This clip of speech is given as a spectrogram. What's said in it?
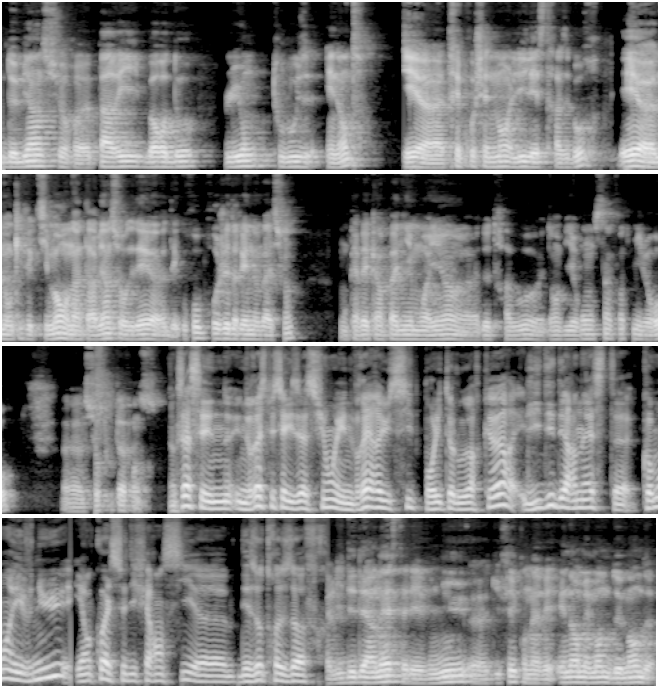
de biens sur euh, Paris, Bordeaux, Lyon, Toulouse et Nantes, et euh, très prochainement Lille et Strasbourg. Et donc effectivement, on intervient sur des gros projets de rénovation, donc avec un panier moyen euh, de travaux euh, d'environ 50 000 euros euh, sur toute la France. Donc ça, c'est une, une vraie spécialisation et une vraie réussite pour Little Worker. L'idée d'Ernest, comment elle est venue et en quoi elle se différencie euh, des autres offres? L'idée d'Ernest, elle est venue euh, du fait qu'on avait énormément de demandes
